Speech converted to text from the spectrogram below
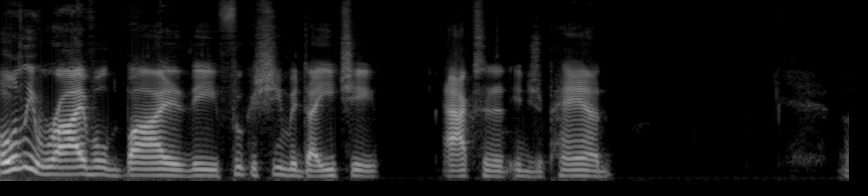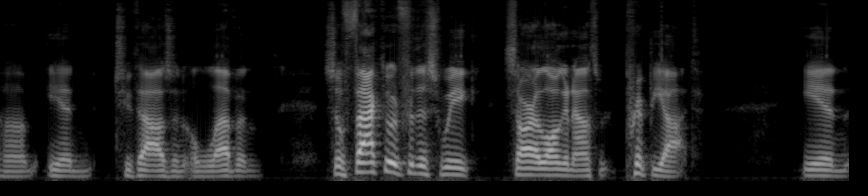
only rivaled by the Fukushima Daiichi accident in Japan um, in 2011. So, factoid for this week, sorry, long announcement Pripyat in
